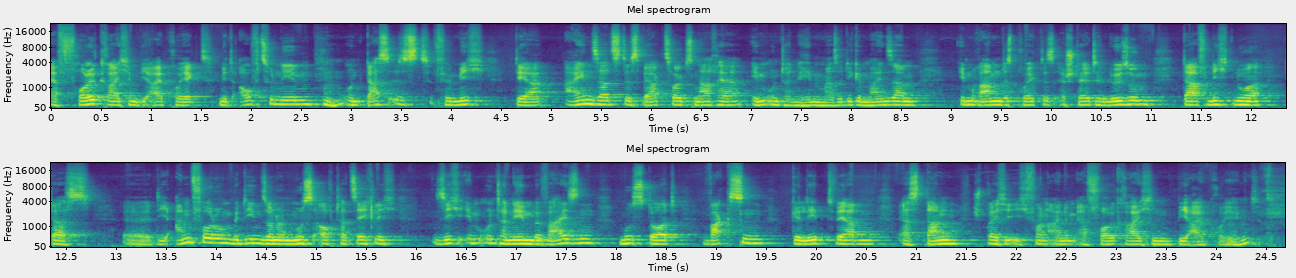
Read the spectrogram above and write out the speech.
erfolgreichem BI-Projekt mit aufzunehmen. Mhm. Und das ist für mich der Einsatz des Werkzeugs nachher im Unternehmen. Also die gemeinsam im Rahmen des Projektes erstellte Lösung darf nicht nur das, äh, die Anforderungen bedienen, sondern muss auch tatsächlich sich im Unternehmen beweisen, muss dort wachsen, gelebt werden. Erst dann spreche ich von einem erfolgreichen BI-Projekt. Mhm.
